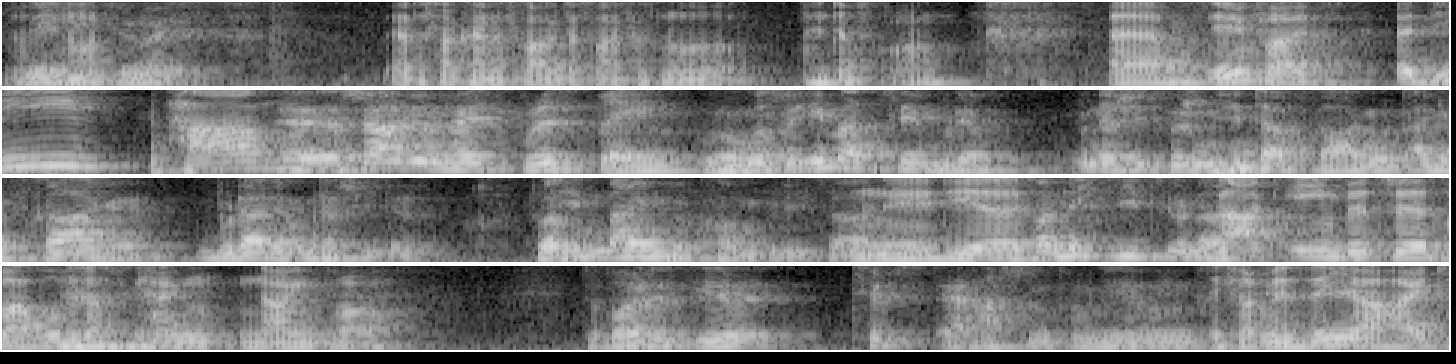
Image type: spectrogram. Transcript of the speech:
Das, Leeds United. ja, das war keine Frage, das war einfach nur Hinterfragen. Ähm, jedenfalls, äh, die haben. Äh, das Stadion heißt Brisbane Du Road. musst mir immer erzählen, wo der Unterschied zwischen Hinterfragen und eine Frage, wo da der Unterschied ist. Du hast ein Nein bekommen, würde ich sagen. nee, Das war dir. nicht Liedsional. Sag ihm bitte, warum das kein Nein war. Du wolltest dir Tipps erhaschen von mir und Ich wollte mir Sicherheit.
